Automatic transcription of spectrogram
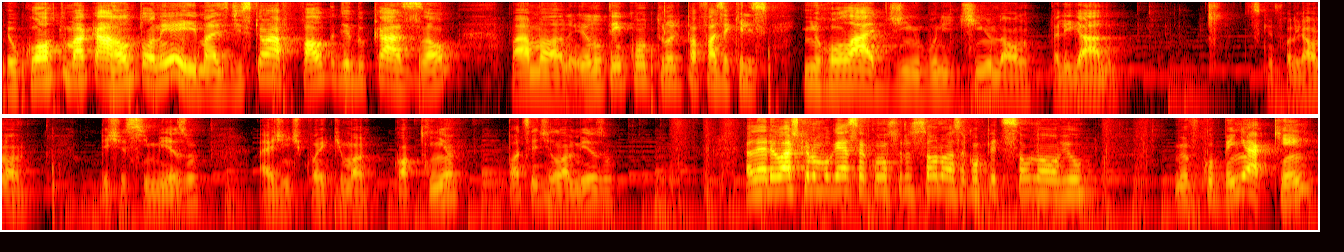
Eu corto macarrão, tô nem aí. Mas diz que é uma falta de educação. Mas, mano, eu não tenho controle pra fazer aqueles enroladinho bonitinho, não. Tá ligado? Isso aqui não ficou legal, não. Deixa assim mesmo. Aí a gente põe aqui uma coquinha. Pode ser de lá mesmo. Galera, eu acho que eu não vou ganhar essa construção, não. Essa competição, não, viu? O meu ficou bem aquém.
